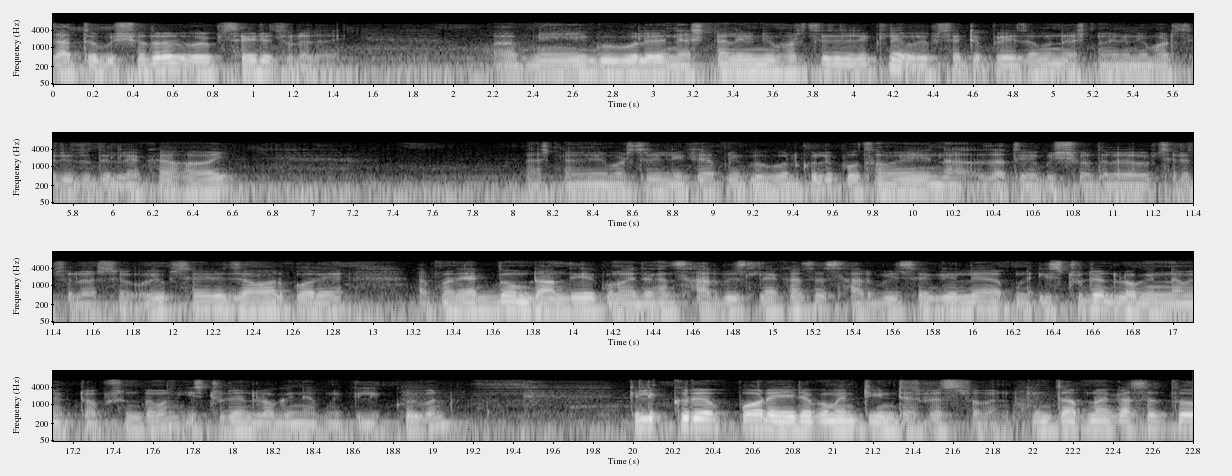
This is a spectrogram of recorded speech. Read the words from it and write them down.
জাতীয় বিশ্ববিদ্যালয়ের ওয়েবসাইটে চলে যাই। আপনি গুগলে ন্যাশনাল ইউনিভার্সিটি লিখলে ওয়েবসাইটে পেয়ে যাবেন, ন্যাশনাল ইউনিভার্সিটি যদি লেখা হয়। ন্যাশনাল ইউনিভার্সিটি লিখে আপনি গুগল করলে প্রথমেই জাতীয় বিশ্ববিদ্যালয়ের ওয়েবসাইটে চলে আসে। ওয়েবসাইটে যাওয়ার পরে আপনার একদম ডান দিকে কোনায় দেখেন সার্ভিস লেখা আছে। সার্ভিসে গেলে আপনার স্টুডেন্ট লগ নামে একটা অপশন পাবেন। স্টুডেন্ট লগ আপনি ক্লিক করবেন। ক্লিক করার পরে এরকম একটি ইন্টারফেস পাবেন। কিন্তু আপনার কাছে তো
